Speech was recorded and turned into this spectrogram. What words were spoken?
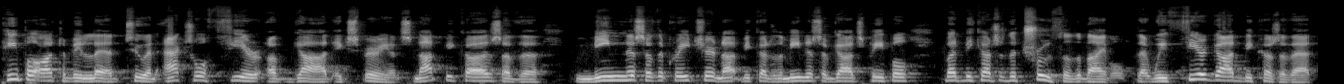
people ought to be led to an actual fear of God experience, not because of the meanness of the preacher, not because of the meanness of God's people, but because of the truth of the Bible. That we fear God because of that,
